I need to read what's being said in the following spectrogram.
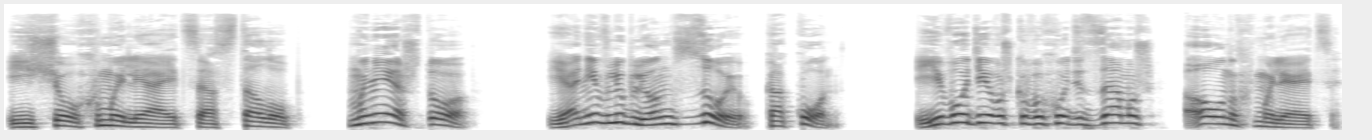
Еще ухмыляется, остолоп. «Мне что? Я не влюблен в Зою, как он. Его девушка выходит замуж, а он ухмыляется.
